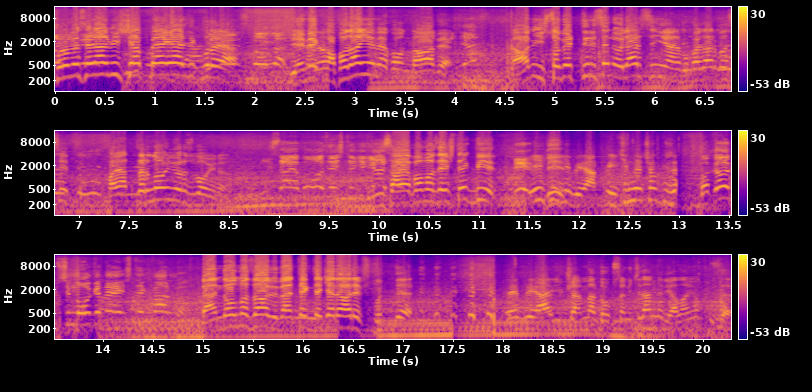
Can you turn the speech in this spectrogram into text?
Profesyonel bir iş yapmaya geldik buraya. Yemek kafadan yemek onda abi. Abi istop ettirirsen ölersin yani bu kadar basit. Hayatlarını oynuyoruz bu oyunu. Nisa yapamaz hashtag'i geldi. İsa yapamaz hashtag 1. Bir. İlki Bir. gibi yap. İlkinde çok güzel. Bakalım şimdi o kadar hashtag var mı? Bende olmaz abi ben tek teker Arif. Bitti. Debriyaj. Mükemmel 92'den beri yalan yok bize.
